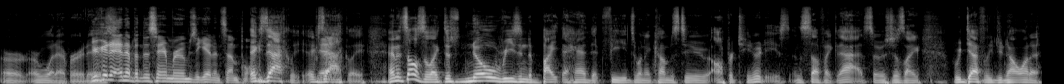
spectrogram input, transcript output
or or whatever it is. You're going to end up in the same rooms again at some point. Exactly, exactly. And it's also like there's no reason to bite the hand that feeds when it comes to opportunities and stuff like that. So it's just like we definitely do not want to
